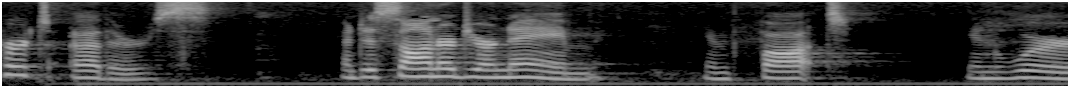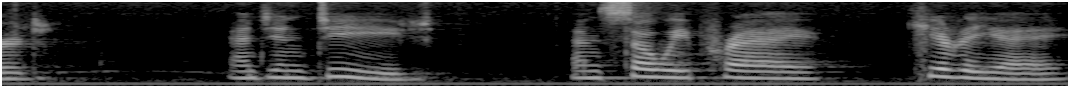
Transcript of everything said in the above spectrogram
hurt others and dishonored your name in thought, in word, and in deed. And so we pray, Kyrie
